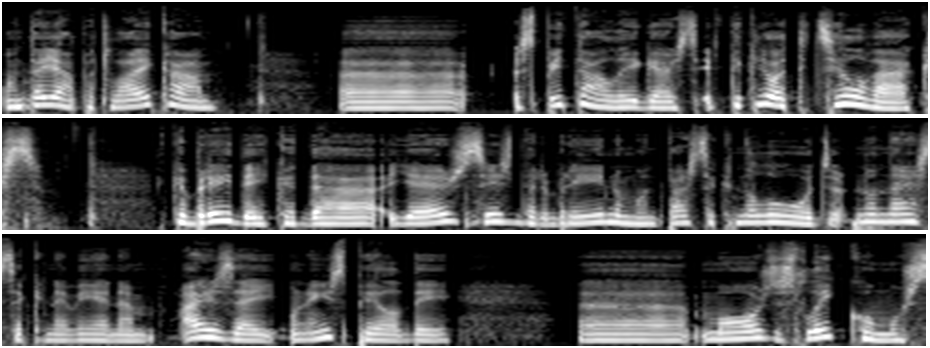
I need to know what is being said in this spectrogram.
un tajā pat laikā uh, spitālīgais ir tik ļoti cilvēks, ka brīdī, kad uh, Jēzus izdara brīnumu un pasaka, nu lūdzu, nu nesaki nevienam, aizej un izpildī uh, mūžus likumus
